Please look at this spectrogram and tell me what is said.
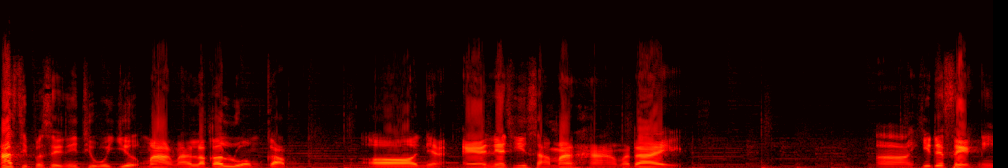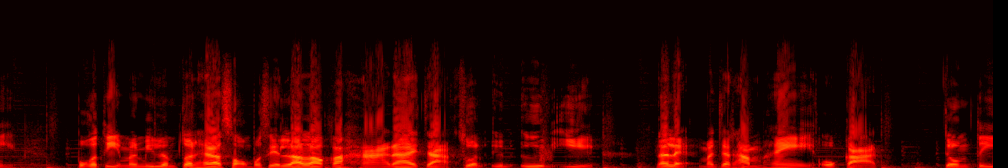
50%นี่ถือว่าเยอะมากนะ แล้วก็รวมกับ เอ่อ เนี่ย แอนเนี่ยที่สามารถหามาได้ อ่าฮิตเอฟเฟกนี่ ปกติมันมีเริ่มต้นแค่ละ2%แล้วเราก็หาได้จากส่วนอื่น ๆอีก นั่นแหละมันจะทำให้โอกาสโจมตี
